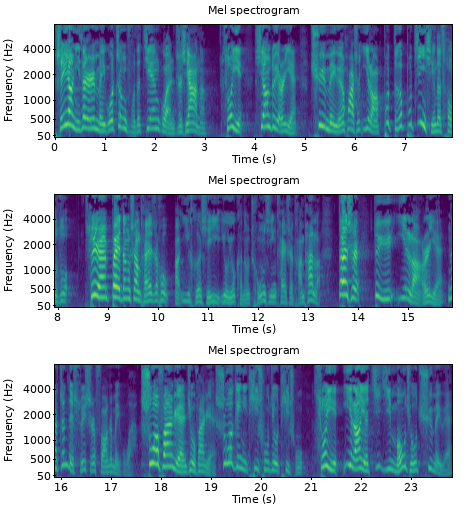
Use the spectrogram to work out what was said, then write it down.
谁让你在人美国政府的监管之下呢？所以，相对而言，去美元化是伊朗不得不进行的操作。虽然拜登上台之后啊，伊核协议又有可能重新开始谈判了，但是。对于伊朗而言，那真得随时防着美国啊！说翻脸就翻脸，说给你剔出就剔出。所以，伊朗也积极谋求去美元，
